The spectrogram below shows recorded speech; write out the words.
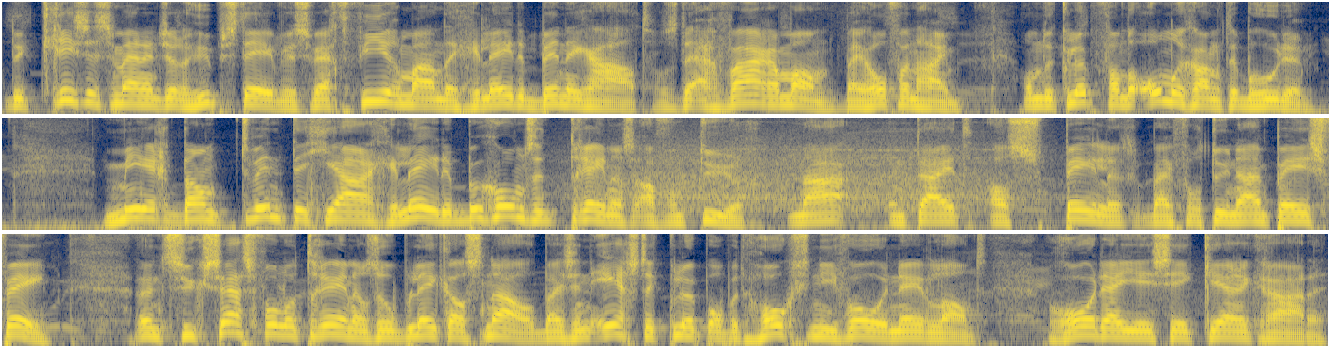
De crisismanager Huub Stevens werd vier maanden geleden binnengehaald als de ervaren man bij Hoffenheim om de club van de ondergang te behoeden. Meer dan 20 jaar geleden begon zijn trainersavontuur. Na een tijd als speler bij Fortuna en PSV. Een succesvolle trainer, zo bleek al snel, bij zijn eerste club op het hoogste niveau in Nederland. Roda JC Kerkrade.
